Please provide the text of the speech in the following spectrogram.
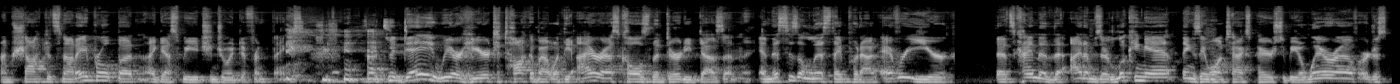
I'm shocked it's not April, but I guess we each enjoy different things. so today we are here to talk about what the IRS calls the Dirty Dozen. And this is a list they put out every year that's kind of the items they're looking at, things they want taxpayers to be aware of, or just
